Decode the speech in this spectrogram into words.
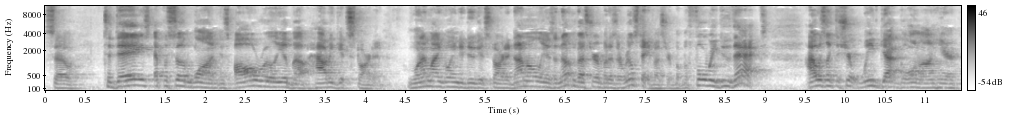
So today's episode one is all really about how to get started. What am I going to do to get started, not only as a note investor, but as a real estate investor? But before we do that, I always like to share what we've got going on here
